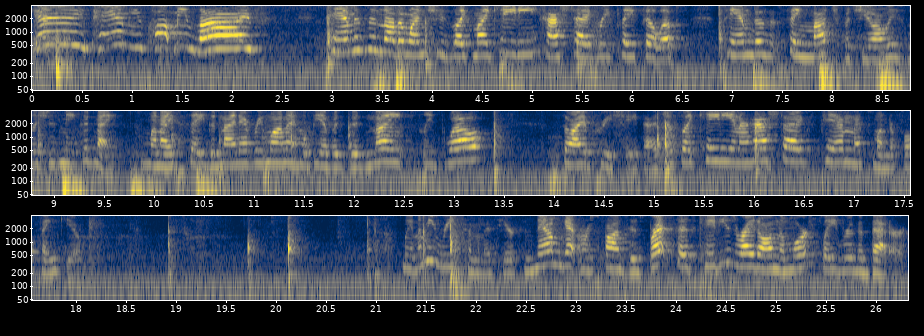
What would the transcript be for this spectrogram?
Yay, Pam, you caught me live. Pam is another one. She's like my Katie. Hashtag replay Phillips. Pam doesn't say much, but she always wishes me good night. When I say good night, everyone, I hope you have a good night, sleep well. So I appreciate that. Just like Katie and her hashtags, Pam, that's wonderful. Thank you. Wait, let me read some of this here because now I'm getting responses. Brett says Katie's right on. The more flavor, the better.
